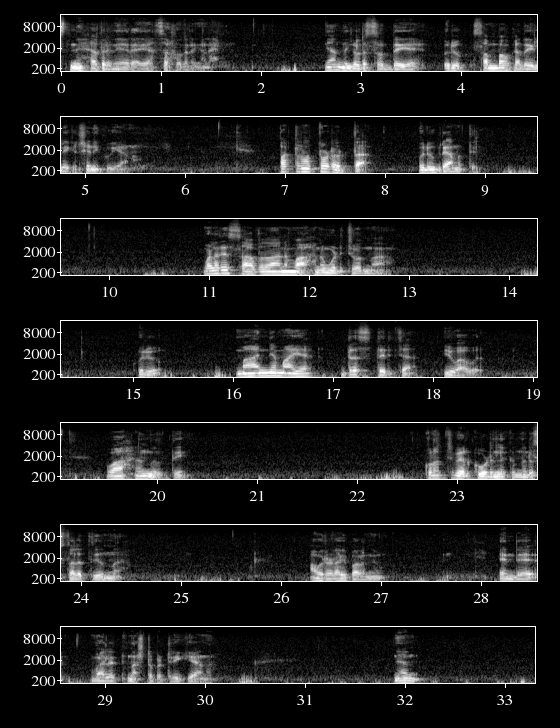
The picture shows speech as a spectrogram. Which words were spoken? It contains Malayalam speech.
സ്നേഹധരണീയരായ സഹോദരങ്ങളെ ഞാൻ നിങ്ങളുടെ ശ്രദ്ധയെ ഒരു സംഭവ കഥയിലേക്ക് ക്ഷണിക്കുകയാണ്. പട്ടണത്തോടടുത്ത ഒരു ഗ്രാമത്തിൽ വളരെ സാവധാനം വാഹനം ഓടിച്ചു വന്ന ഒരു മാന്യമായ ഡ്രസ്സ് ധരിച്ച യുവാവ് വാഹനം നിർത്തി കുറച്ച് പേർ കൂടി നിൽക്കുന്ന ഒരു സ്ഥലത്ത് നിന്ന് അവരോടായി പറഞ്ഞു എന്റെ വാലറ്റ് നഷ്ടപ്പെട്ടിരിക്കുകയാണ്. ഞാൻ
